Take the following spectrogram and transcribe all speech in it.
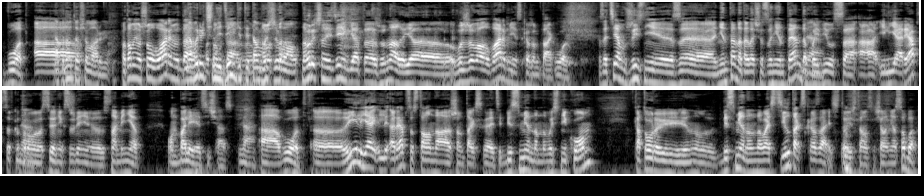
Вот. А потом ты ушел в армию. Потом я ушел в армию, да. На вырученные потом, да, деньги ты на- там на- выживал. На, на вырученные деньги от журнала я выживал в армии, скажем так, вот. Затем в жизни The Nintendo, тогда еще The Nintendo, Да. появился а, Илья Рябцев, которого Да. сегодня, к сожалению, с нами нет. Он болеет сейчас. Да. А, вот. Э, И Илья Илья Рябцев стал нашим, так сказать, бессменным новостником, который, ну, бессменно новостил, так сказать. То есть там сначала не особо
